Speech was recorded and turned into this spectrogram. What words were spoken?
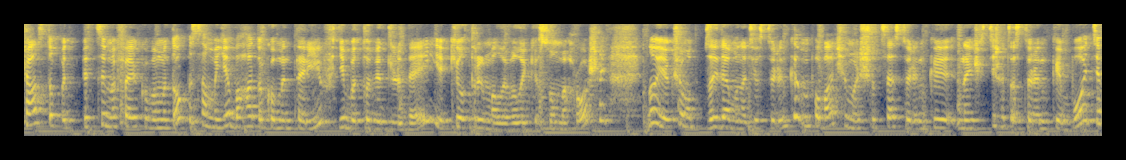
Часто під, під цими фейковими дописами є багато коментарів, нібито від людей, які отримали великі суми грошей. Ну і якщо ми зайдемо на ці сторінки, ми побачимо, що це сторінки найчастіше це сторінки ботів,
